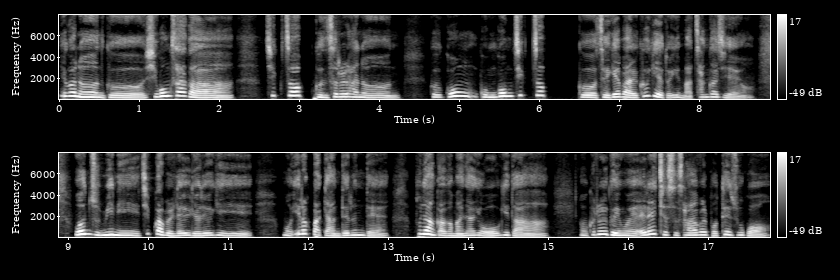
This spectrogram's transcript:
이거는 그 시공사가 직접 건설을 하는 그 공, 공공 직접 그 재개발 거기에도 이게 마찬가지예요. 원주민이 집값을 낼 여력이 뭐 1억밖에 안 되는데 분양가가 만약에 5억이다. 어, 그럴 경우에 LH에서 4억을 보태주고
